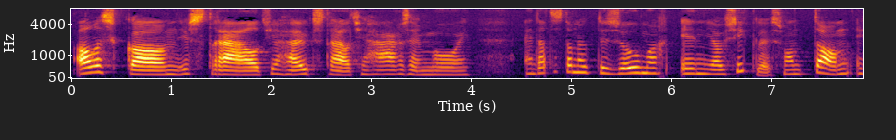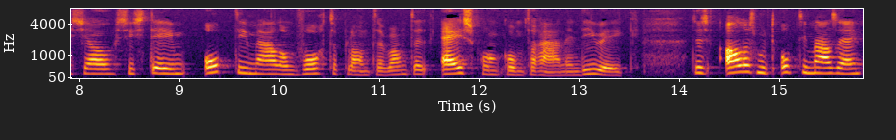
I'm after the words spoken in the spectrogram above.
Alles kan. Je straalt. Je huid straalt. Je haren zijn mooi. En dat is dan ook de zomer in jouw cyclus. Want dan is jouw systeem optimaal om voor te planten. Want de ijsprong komt eraan in die week. Dus alles moet optimaal zijn,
